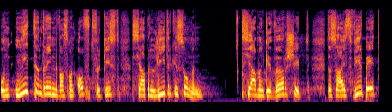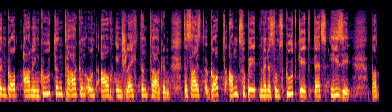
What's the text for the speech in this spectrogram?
Und mittendrin, was man oft vergisst, sie haben Lieder gesungen. Sie haben geworshipped. Das heißt, wir beten Gott an in guten Tagen und auch in schlechten Tagen. Das heißt, Gott anzubeten, wenn es uns gut geht, that's easy. But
